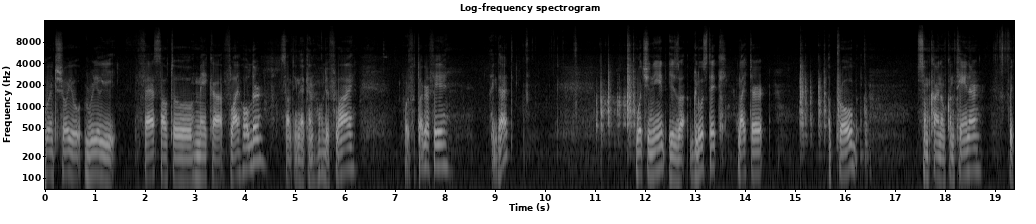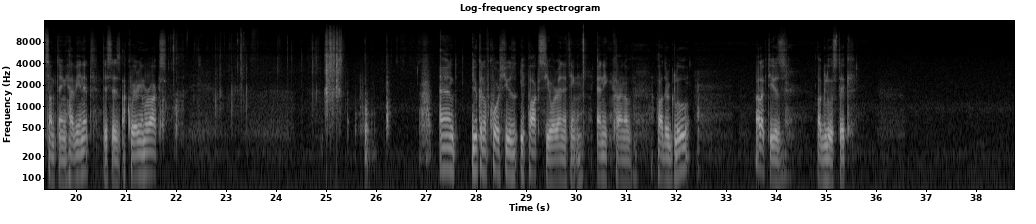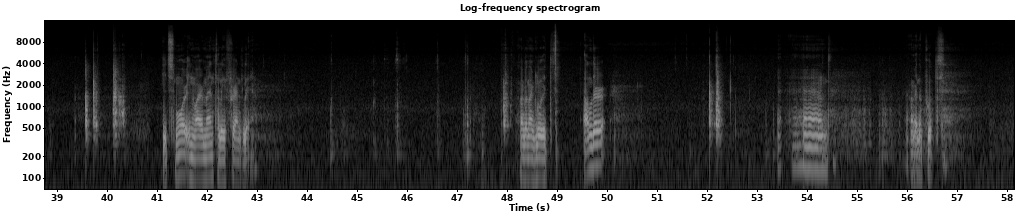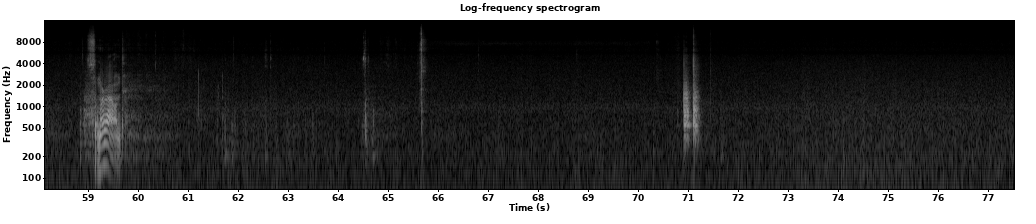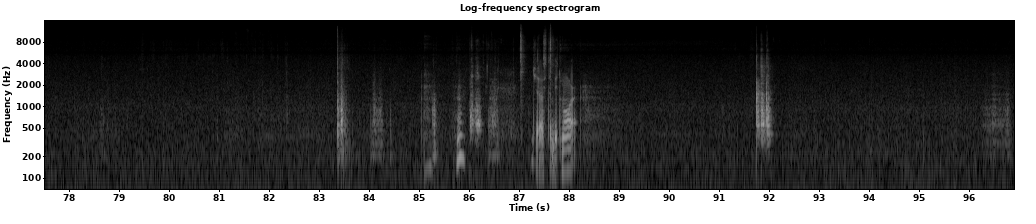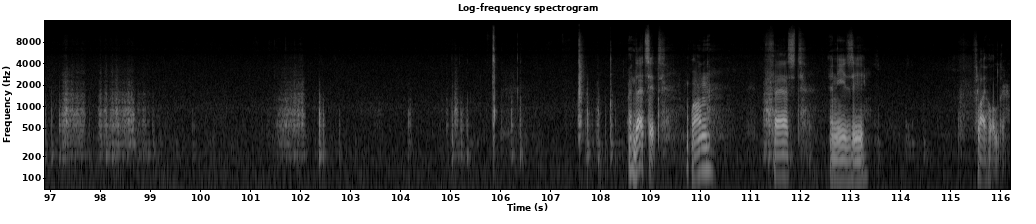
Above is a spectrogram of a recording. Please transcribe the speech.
going to show you really fast how to make a fly holder something that can hold your fly for photography like that. What you need is a glue stick lighter a probe some kind of container with something heavy in it. This is aquarium rocks. And you can of course use epoxy or anything any kind of other glue. I like to use a glue stick. It's more environmentally friendly. I'm gonna glue it under. And I'm gonna put some around. Hmm. Just a bit more and that's it. One fast and easy fly holder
